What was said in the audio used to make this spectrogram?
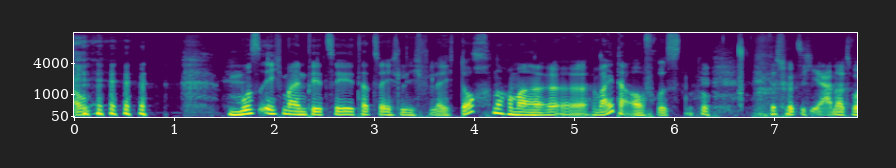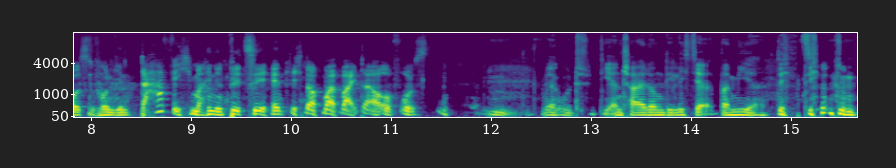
Augen. Muss ich meinen PC tatsächlich vielleicht doch nochmal äh, weiter aufrüsten? Das hört sich eher an, als wolltest du formulieren, darf ich meinen PC endlich nochmal weiter aufrüsten? Ja gut, die Entscheidung, die liegt ja bei mir. Die, die,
